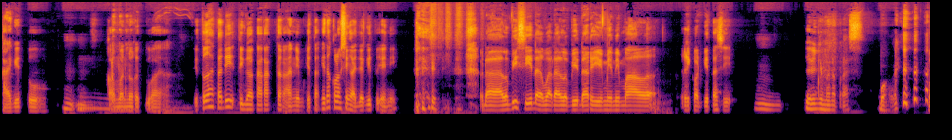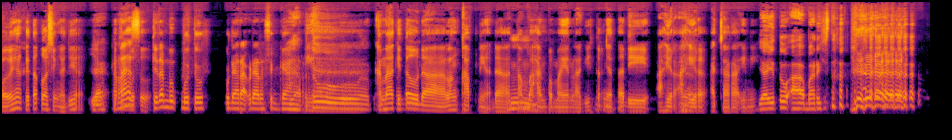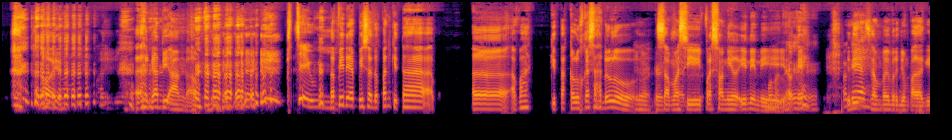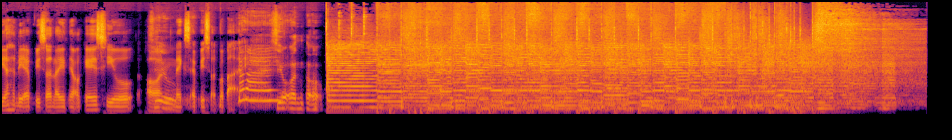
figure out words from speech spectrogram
kayak gitu. Mm-mm. kalau menurut gua itulah tadi tiga karakter anim kita kita closing aja gitu ya ini udah lebih sih udah udah lebih dari minimal record kita sih Hmm, jadi gimana pras boleh. boleh ya kita closing aja ya ya Kita karena butuh- kita bu- butuh udara-udara Ya, segar Iya. betul. Karena kita udah lengkap nih ada Hmm. tambahan pemain lagi ternyata di akhir-akhir acara ini. Yaitu A barista. Oh iya. Gak dianggap. kecewi Tapi di episode depan kita eh apa? Kita keluh kesah dulu keluh sama kesah si personil ini nih. Oke. Oke. Jadi sampai berjumpa lagi ya di episode lainnya. Oke, see you on See you. next episode. Bye bye. bye bye See you on top.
